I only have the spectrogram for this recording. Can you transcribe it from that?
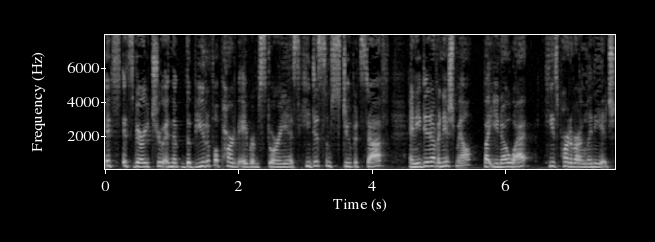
it's it's very true. And the, the beautiful part of Abram's story is he did some stupid stuff and he did have an Ishmael, but you know what? He's part of our lineage.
